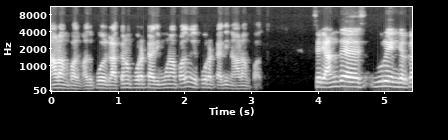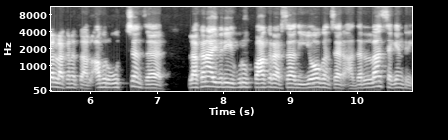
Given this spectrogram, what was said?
நாலாம் பாதம். அது போ லக்கணம் பூரட்டாதி மூணாம் பாதம் இது பூரட்டாதி நாலாம் பாதம். சரி அந்த குரு எங்க இருக்கார்? லக்கணத்தார். அவர் உச்சம் சார். லக்னாதிபதி குரு பார்க்குறார் சார். அது யோகம் சார். அதெல்லாம் செகண்டரி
